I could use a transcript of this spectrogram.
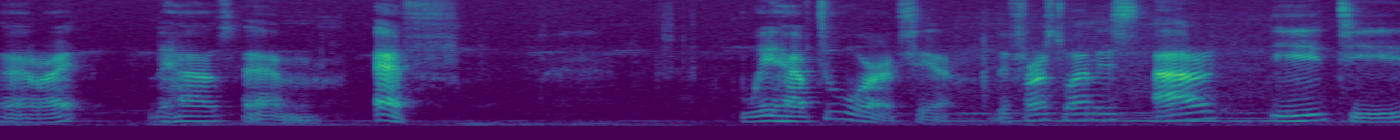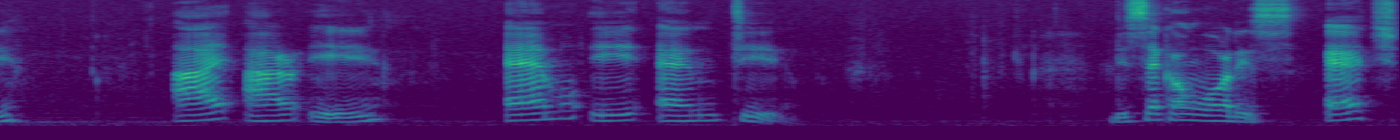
uh, right. They have um, F. We have two words here. The first one is R E T I R E M E N T. The second word is H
